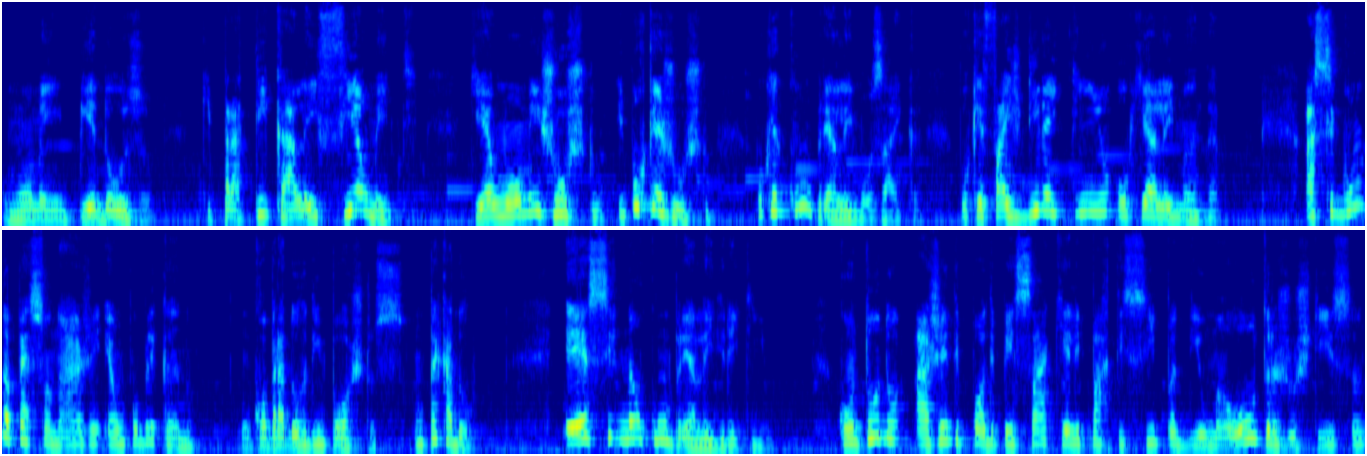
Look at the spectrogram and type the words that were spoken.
um homem piedoso que pratica a lei fielmente, que é um homem justo. E por que justo? Porque cumpre a lei mosaica, porque faz direitinho o que a lei manda. A segunda personagem é um publicano, um cobrador de impostos, um pecador. Esse não cumpre a lei direitinho. Contudo, a gente pode pensar que ele participa de uma outra justiça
